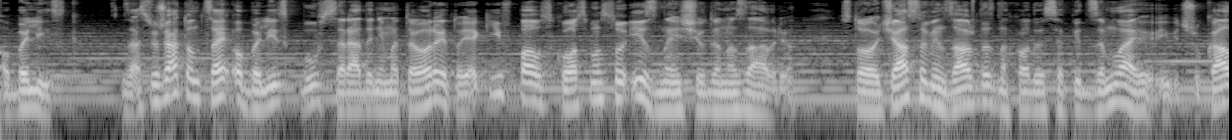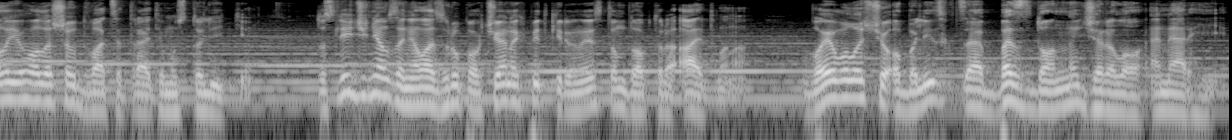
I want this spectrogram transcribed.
обеліск. За сюжетом, цей обеліск був всередині метеориту, який впав з космосу і знищив динозаврів. З того часу він завжди знаходився під землею і відшукали його лише в 23 столітті. Дослідженням зайнялась група вчених під керівництвом доктора Альтмана. Виявилось, що обеліск це бездонне джерело енергії.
